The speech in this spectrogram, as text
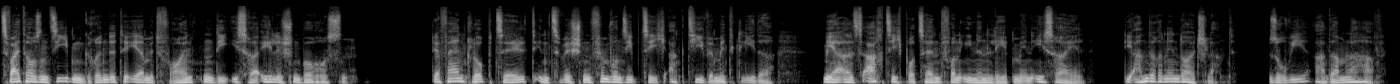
2007 gründete er mit Freunden die israelischen Borussen. Der Fanclub zählt inzwischen 75 aktive Mitglieder. Mehr als 80 Prozent von ihnen leben in Israel, die anderen in Deutschland, so wie Adam Lahav.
